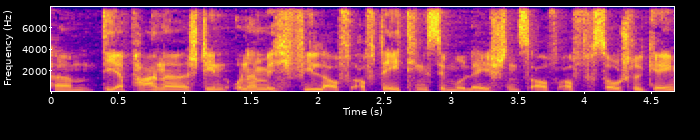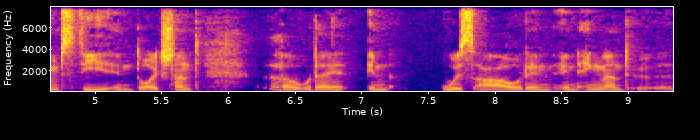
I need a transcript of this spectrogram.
ähm, die Japaner stehen unheimlich viel auf, auf Dating-Simulations, auf, auf Social Games, die in Deutschland äh, oder in USA oder in, in England äh,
